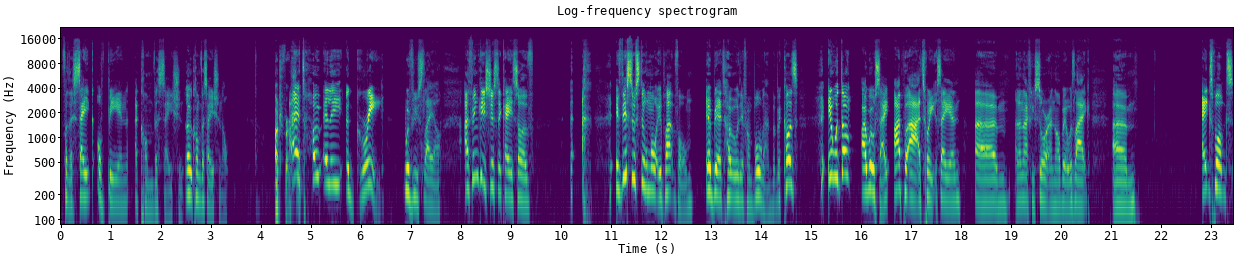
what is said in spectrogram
for the sake of being a conversation. Oh, conversational. Controversial. I totally agree with you, Slayer. I think it's just a case of if this was still multi-platform, it would be a total different ballgame. But because it would don't, I will say, I put out a tweet saying, um, I don't know if you saw it or not, but it was like, um, Xbox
